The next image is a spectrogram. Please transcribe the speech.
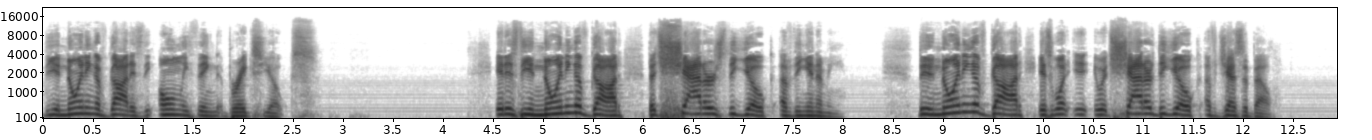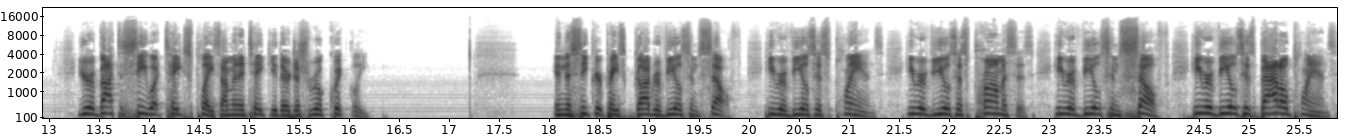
the anointing of God is the only thing that breaks yokes. It is the anointing of God that shatters the yoke of the enemy. The anointing of God is what, it, what shattered the yoke of Jezebel. You're about to see what takes place. I'm going to take you there just real quickly. In the secret place, God reveals himself. He reveals his plans. He reveals his promises. He reveals himself. He reveals his battle plans.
